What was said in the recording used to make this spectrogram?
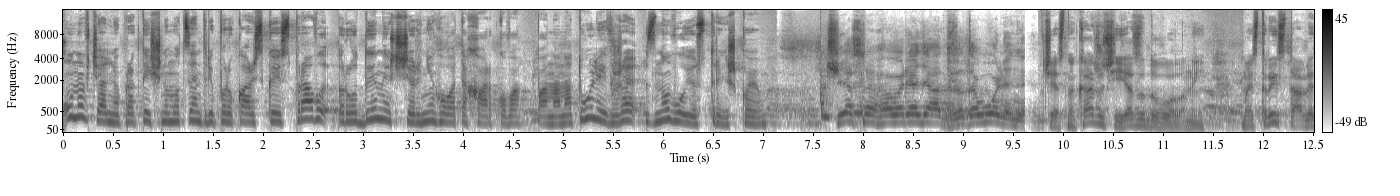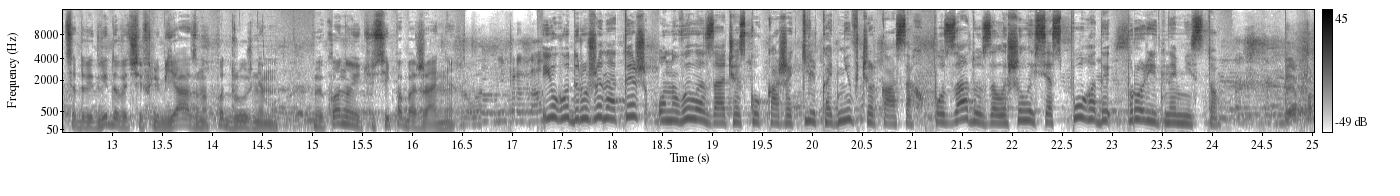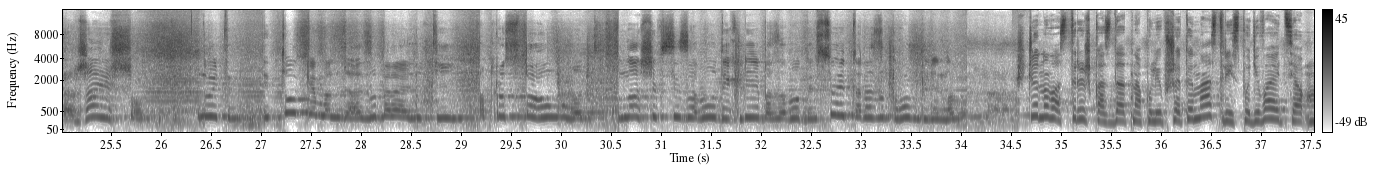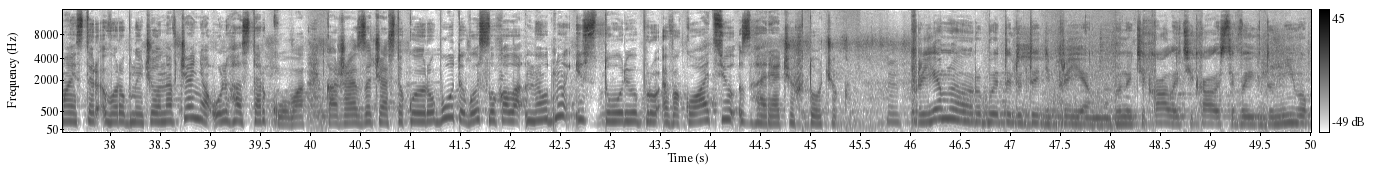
У навчально-практичному центрі перукарської справи родини з Чернігова та Харкова. Пан Анатолій вже з новою стрижкою. Чесно говоря, я задоволений. Чесно кажучи, я задоволений. Майстри ставляться до відвідувачів люб'язно, по-дружньому, виконують усі побажання. Його дружина теж оновила зачіску. каже, кілька днів в Черкасах. Позаду залишилися спогади про рідне місто. Я поражаюсь, что ну, это не только война забирали детей, а просто голод. Наши все заводы, хлебозаводы, все это разбомблено. Що нова стрижка здатна поліпшити настрій, сподівається майстер виробничого навчання Ольга Старкова. Каже, за час такої роботи вислухала не одну історію про евакуацію з гарячих точок. Приємно робити людині приємно. Вони тікали, тікали з своїх домівок.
